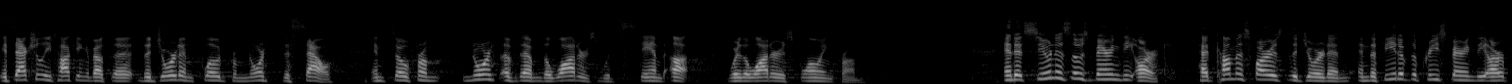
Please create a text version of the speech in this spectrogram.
it's actually talking about the, the Jordan flowed from north to south. And so from north of them, the waters would stand up where the water is flowing from. And as soon as those bearing the ark had come as far as the Jordan, and the feet of the priests bearing the ark,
